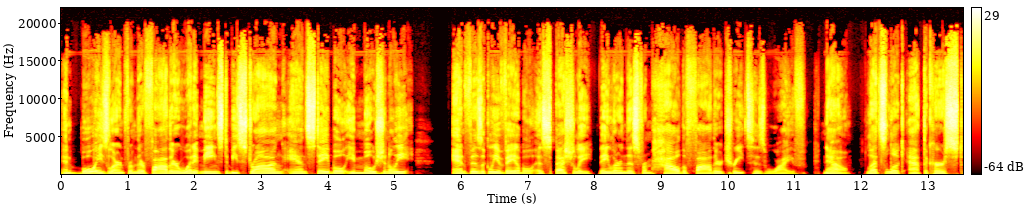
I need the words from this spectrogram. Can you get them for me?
And boys learn from their father what it means to be strong and stable emotionally and physically available, especially they learn this from how the father treats his wife. Now, let's look at the cursed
